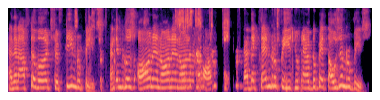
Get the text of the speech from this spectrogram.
And then afterwards, 15 rupees. And then it goes on and on and on and on. At the 10 rupees, you have to pay 1000 rupees.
